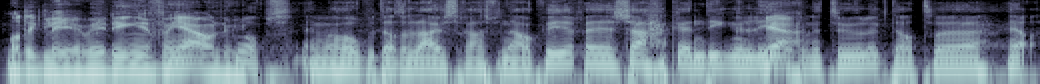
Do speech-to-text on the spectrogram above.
Want ik leer weer dingen van jou nu. Klopt. En we hopen dat de luisteraars van nou ook weer eh, zaken en dingen leren Ja. natuurlijk. Dat, eh, ja.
